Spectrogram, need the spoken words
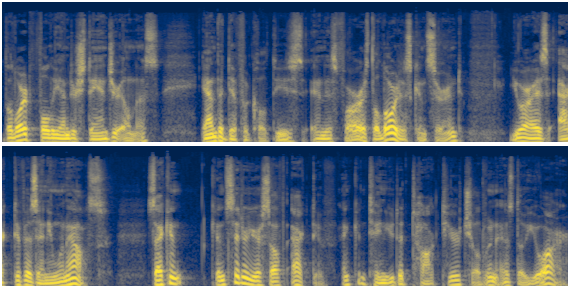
The Lord fully understands your illness and the difficulties, and as far as the Lord is concerned, you are as active as anyone else. Second, consider yourself active and continue to talk to your children as though you are.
